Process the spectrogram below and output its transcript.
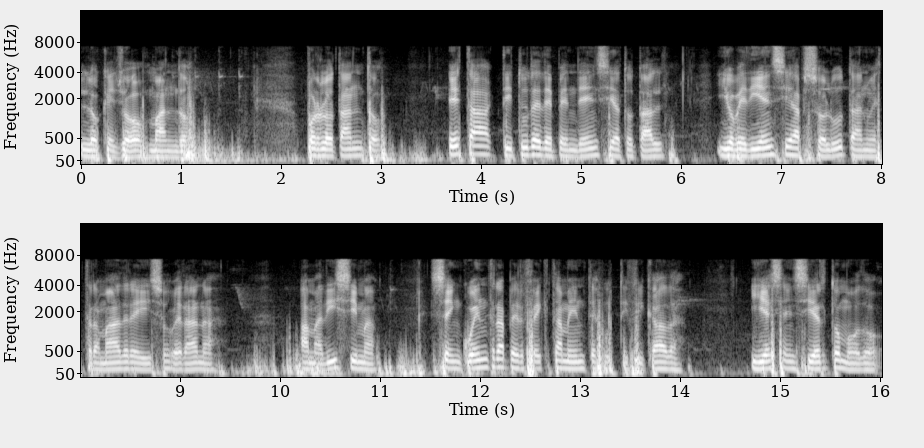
lo que yo os mando. Por lo tanto, esta actitud de dependencia total y obediencia absoluta a nuestra Madre y soberana, amadísima, se encuentra perfectamente justificada y es en cierto modo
